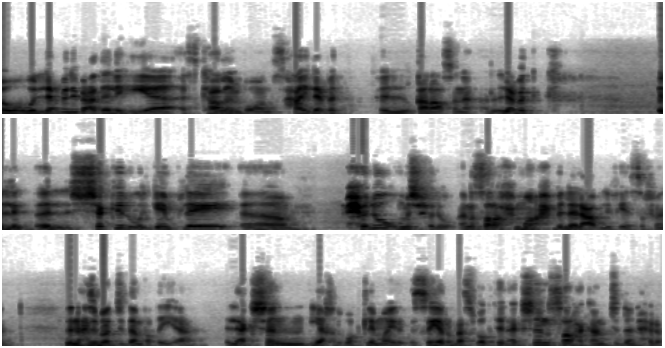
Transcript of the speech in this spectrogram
واللعبة اللي بعدها اللي هي Skull and Bones هاي لعبة القراصنة. لعبة الشكل وال gameplay حلو ومش حلو. أنا صراحة ما أحب الألعاب اللي فيها سفن لأن احسبها جدا بطيئة. الأكشن ياخذ وقت لما يصير بس وقت الأكشن صراحة كانت جدا حلو.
